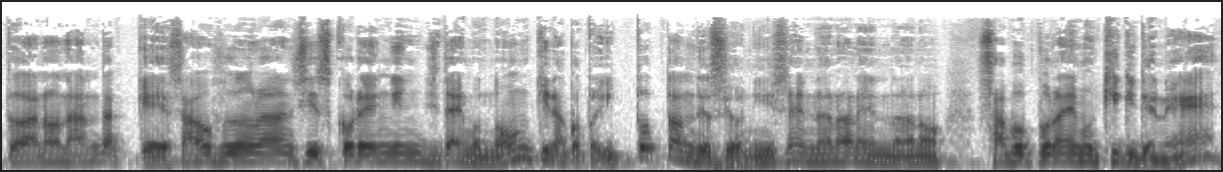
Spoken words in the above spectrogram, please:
と、あの、なんだっけ、サンフランシスコ連銀時代ものんきなこと言っとったんですよ。2007年のあの、サブプライム危機でね、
